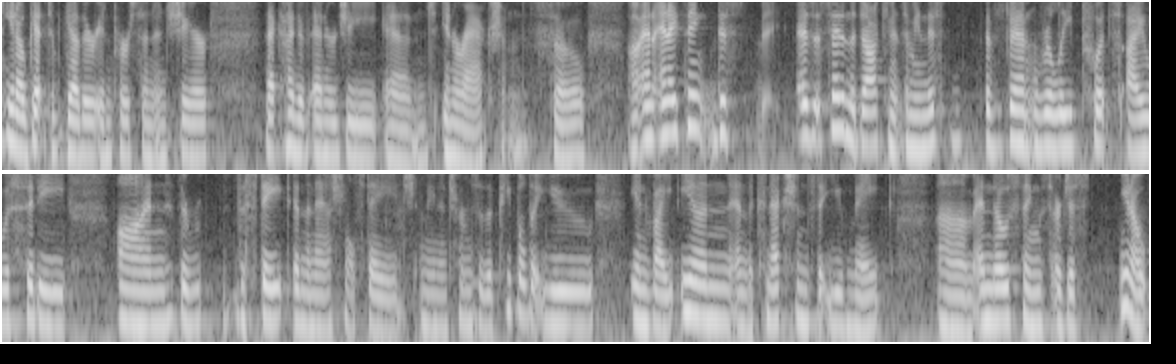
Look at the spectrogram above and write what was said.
you know, get together in person and share that kind of energy and interaction. So, uh, and, and I think this, as it said in the documents, I mean, this event really puts Iowa City on the, the state and the national stage. I mean, in terms of the people that you invite in and the connections that you make. Um, and those things are just, you know,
